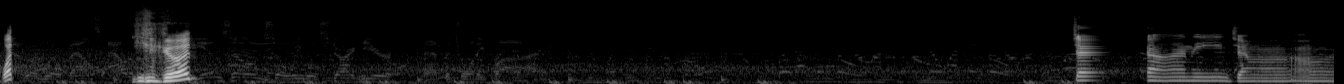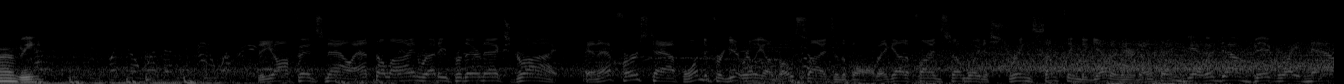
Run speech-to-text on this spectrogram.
What? that one will bounce out You good? Johnny, Johnny. The offense now at the line, ready for their next drive. And that first half, one to forget really on both sides of the ball. They got to find some way to string something together here, don't they? Yeah, they're down big right now.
